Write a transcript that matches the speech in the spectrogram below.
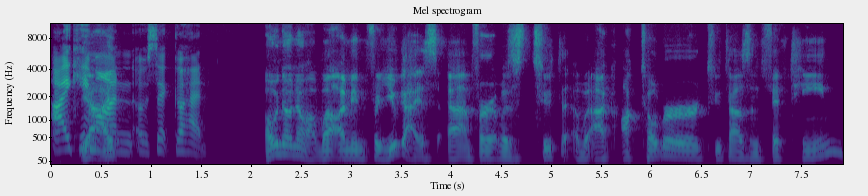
I came yeah, on I, 06. Go ahead. Oh no no. Well I mean for you guys um, for it was two uh, October 2015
